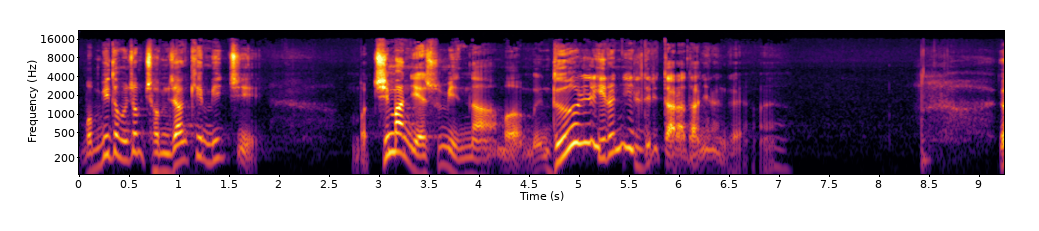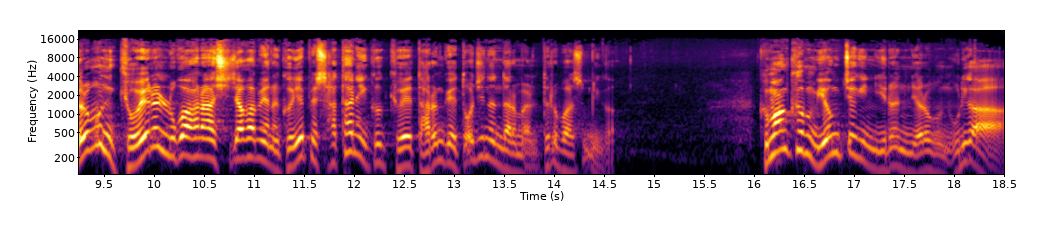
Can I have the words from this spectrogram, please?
뭐 믿으면 좀 점잖게 믿지. 뭐 지만 예수 믿나 뭐 늘 이런 일들이 따라다니는 거예요. 예. 여러분 교회를 누가 하나 시작하면 그 옆에 사탄이 그 교회 다른 교회 또 짓는다는 말 들어봤습니까? 그만큼 영적인 일은 여러분 우리가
